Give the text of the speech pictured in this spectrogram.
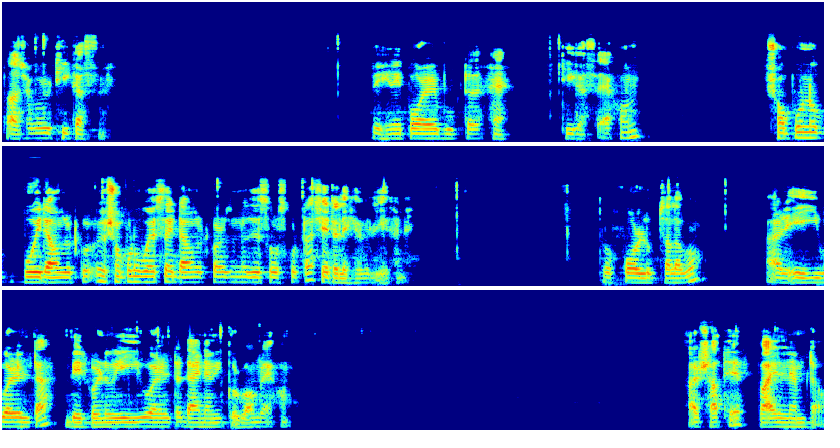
তো আশা করি ঠিক আছে। দেখিনি পরের বুকটা হ্যাঁ ঠিক আছে। এখন সম্পূর্ণ বই ডাউনলোড সম্পূর্ণ ওয়েবসাইট ডাউনলোড করার জন্য যে সোর্স কোডটা সেটা লিখে ফেলি এখানে। তো ফর লুপ চালাবো। আর এই ইউআরএলটা বের করে নেব, এই ইউআরএলটা ডাইনামিক করব আমরা এখন। আর সাথে ফাইল নেমটাও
